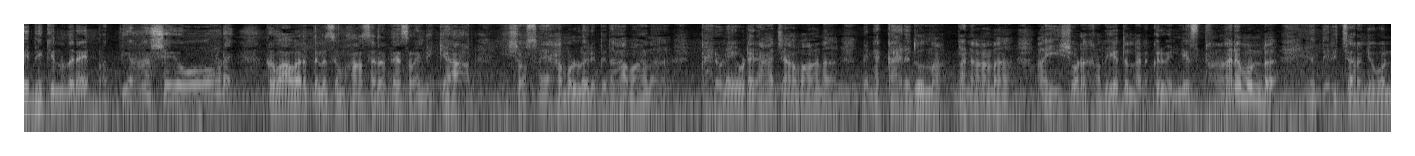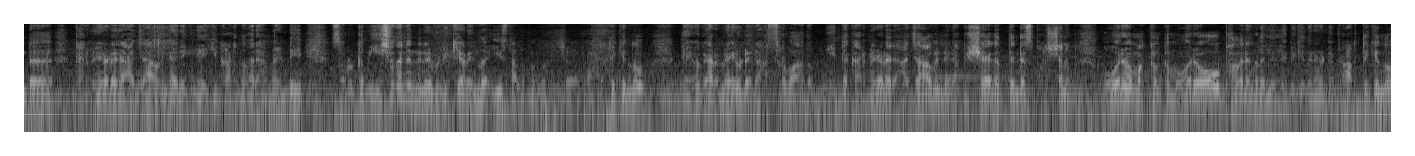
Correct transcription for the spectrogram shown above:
ലഭിക്കുന്നതിനായി പ്രത്യാശയോടെ കൃപാവരത്തിന്റെ സിംഹാസനത്തെ സമീപിക്കാം ഈശോ സ്നേഹമുള്ള ഒരു പിതാവാണ് കരുണയുടെ രാജാവാണ് നിന്നെ കരുതുന്ന അപ്പനാണ്. ആ ഈശോയുടെ ഹൃദയത്തിൽ നിനക്കൊരു വലിയ സ്ഥാനമുണ്ട്. ഇത് തിരിച്ചറിഞ്ഞുകൊണ്ട് കരുണയുടെ രാജാവിന്റെ അരികിലേക്ക് കടന്നു വരാൻ വേണ്ടി സ്വർഗം ഈശോ തന്നെ നിന്നെ വിളിക്കുകയാണ്. ഇന്ന് ഈ സ്ഥലത്ത് ഈശോ പ്രാർത്ഥിക്കുന്നു. ദൈവകരുണയുടെ ഒരു ആശീർവാദം എന്റെ കരുണയുടെ രാജാവിന്റെ ഒരു അഭിഷേകത്തിന്റെ സ്പർശനം ഓരോ മക്കൾക്കും ഓരോ ഭവനങ്ങളിലും ലഭിക്കുന്നതിന് വേണ്ടി പ്രാർത്ഥിക്കുന്നു.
